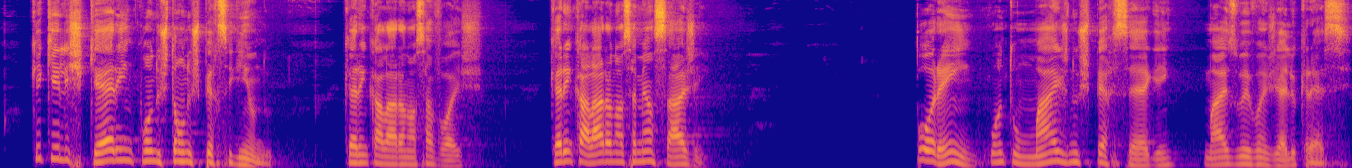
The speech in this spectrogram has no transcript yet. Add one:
O que, que eles querem quando estão nos perseguindo? Querem calar a nossa voz, querem calar a nossa mensagem. Porém, quanto mais nos perseguem, mais o evangelho cresce.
